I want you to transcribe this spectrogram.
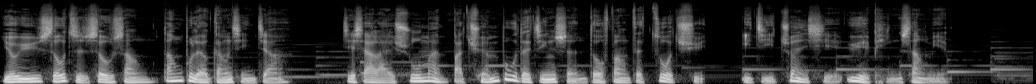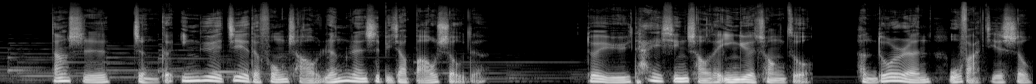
由于手指受伤，当不了钢琴家。接下来，舒曼把全部的精神都放在作曲以及撰写乐评上面。当时，整个音乐界的风潮仍然是比较保守的，对于太新潮的音乐创作，很多人无法接受。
